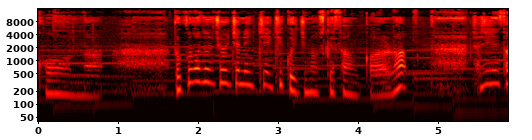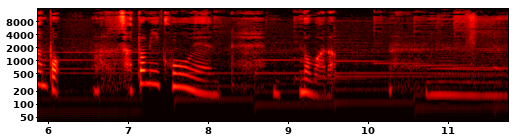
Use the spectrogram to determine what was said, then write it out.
コーナー6月11日菊一之輔さんから写真散歩里見公園野原うーん。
